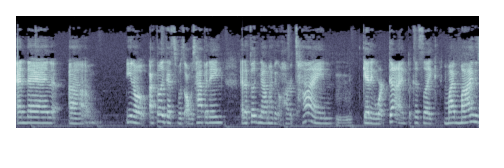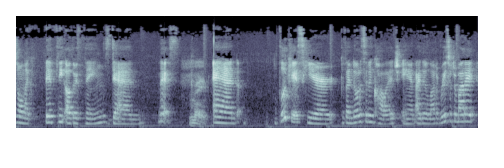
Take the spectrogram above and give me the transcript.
and then um you know, I feel like that's what's always happening. And I feel like now I'm having a hard time mm -hmm. getting work done because like my mind is on like 50 other things than this. Right. And Lucas here, because I noticed it in college and I did a lot of research about it,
